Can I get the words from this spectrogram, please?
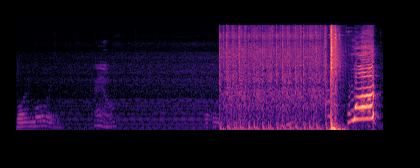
Oh. What?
